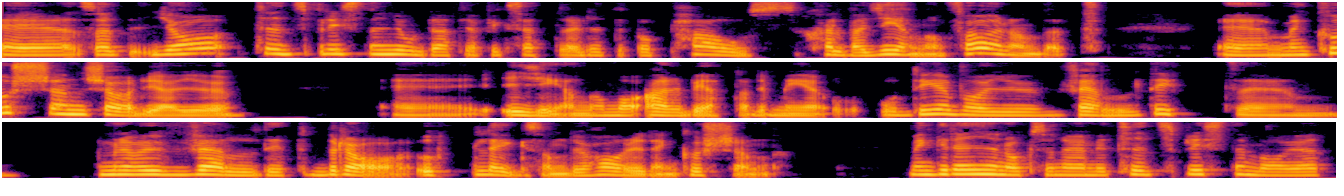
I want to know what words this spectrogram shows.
Eh, så att ja, tidsbristen gjorde att jag fick sätta det lite på paus, själva genomförandet. Eh, men kursen körde jag ju eh, igenom och arbetade med och det var ju väldigt, eh, men det var ju väldigt bra upplägg som du har i den kursen. Men grejen också när med tidsbristen var ju att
